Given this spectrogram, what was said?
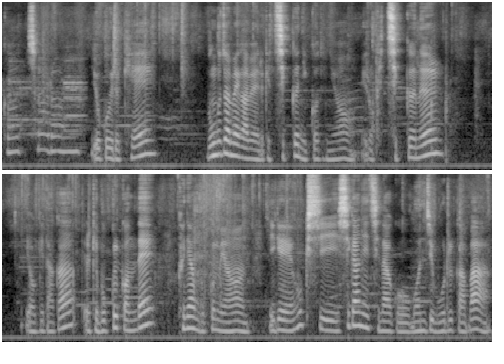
것처럼. 요거 이렇게 문구점에 가면 이렇게 직근 있거든요. 이렇게 직근을 여기다가 이렇게 묶을 건데 그냥 묶으면 이게 혹시 시간이 지나고 뭔지 모를까봐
